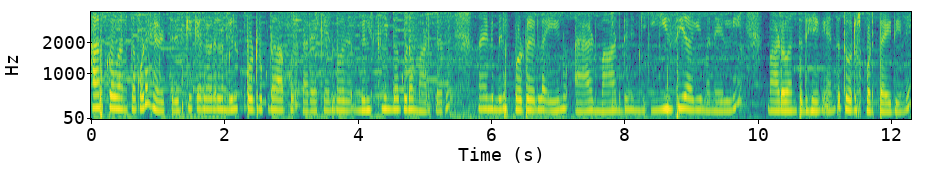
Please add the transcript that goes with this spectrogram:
ಹಾರ್ಕೋವ ಅಂತ ಕೂಡ ಹೇಳ್ತಾರೆ. ಇದಕ್ಕೆ ಕೆಲವರೆಲ್ಲ ಮಿಲ್ಕ್ ಪೌಡ್ರು ಕೂಡ ಹಾಕುತ್ತಾರೆ. ಕೆಲವರು ಮಿಲ್ಕ್ನಿಂದ ಕೂಡ ಮಾಡ್ತಾರೆ. ನಾನಿಲ್ಲಿ ಮಿಲ್ಕ್ ಪೌಡ್ರ್ ಎಲ್ಲ ಏನು ಆ್ಯಡ್ ಮಾಡದೆ ನಿಮಗೆ ಈಸಿಯಾಗಿ ಮನೆಯಲ್ಲಿ ಮಾಡುವಂಥದ್ದು ಹೇಗೆ ಅಂತ ತೋರಿಸ್ಕೊಡ್ತಾ ಇದ್ದೀನಿ.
